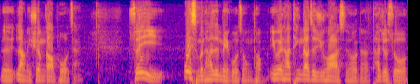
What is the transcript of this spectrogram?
呃让你宣告破产。所以为什么他是美国总统？因为他听到这句话的时候呢，他就说：“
